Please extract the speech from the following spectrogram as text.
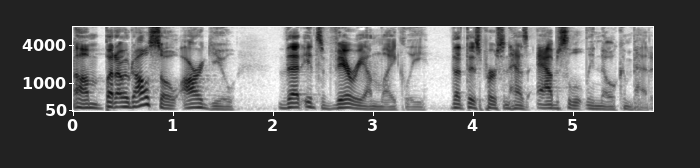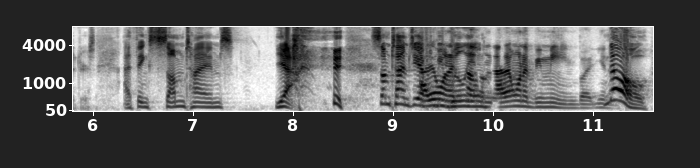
um, but I would also argue that it's very unlikely that this person has absolutely no competitors. I think sometimes yeah. sometimes you have to be willing. I don't want to be mean, but you know. No.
